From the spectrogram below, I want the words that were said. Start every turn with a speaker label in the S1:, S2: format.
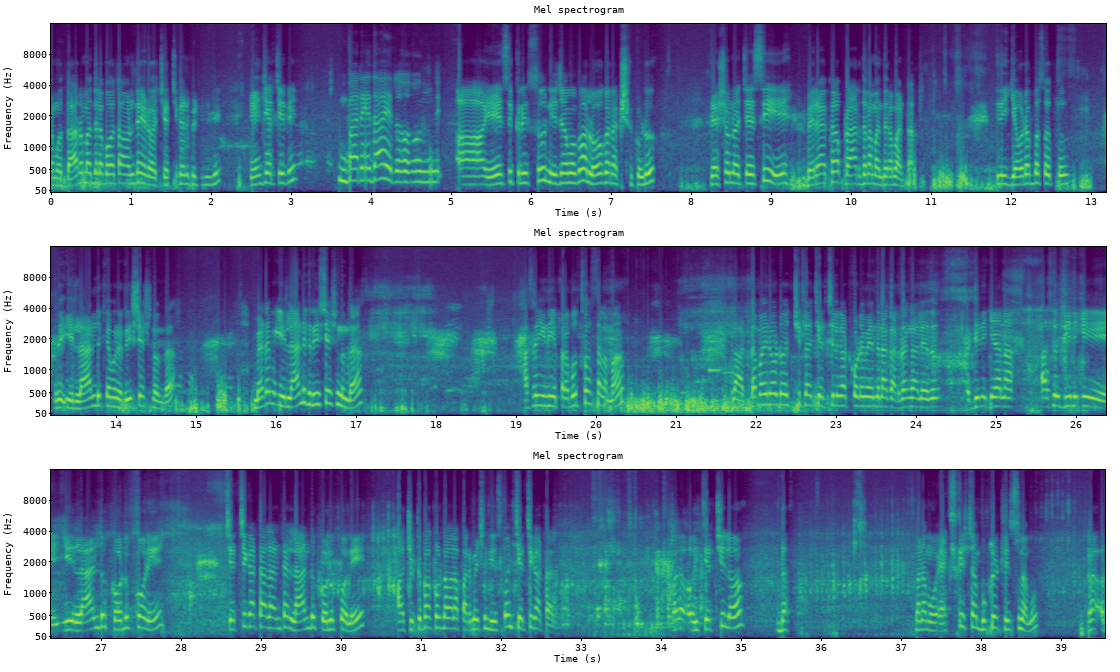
S1: మేము దారి మధ్యలో పోతా ఉంటే ఇక్కడ చర్చి కనిపించింది. ఏం చర్చ్ ఇది?
S2: బరేదా ఏదో ఉంది.
S1: ఆ యేసుక్రీస్తు నిజముగా లోక రక్షకుడు నెక్స్ట్ వచ్చేసి బెరాక ప్రార్థన మందిరం అంట. ఇది ఎవడబ్బ సొత్తు? ఇది ఈ ల్యాండ్కి ఏమైనా రిజిస్ట్రేషన్ ఉందా? మేడం ఈ ల్యాండ్కి రిజిస్ట్రేషన్ ఉందా? అసలు ఇది ప్రభుత్వ స్థలమా? ఇలా అడ్డమైన వచ్చి ఇట్లా చర్చిలు కట్టుకోవడం ఏంది? నాకు అర్థం కాలేదు. దీనికి ఏమైనా అసలు దీనికి ఈ ల్యాండ్ కొనుక్కొని చర్చి కట్టాలంటే ల్యాండ్ కొనుక్కొని ఆ చుట్టుపక్కల ఉన్న వాళ్ళ పర్మిషన్ తీసుకొని చర్చి కట్టాలి. ఈ చర్చిలో ద మనము ఎక్స్క్రిషన్ బుక్లెట్లు ఇస్తున్నాము.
